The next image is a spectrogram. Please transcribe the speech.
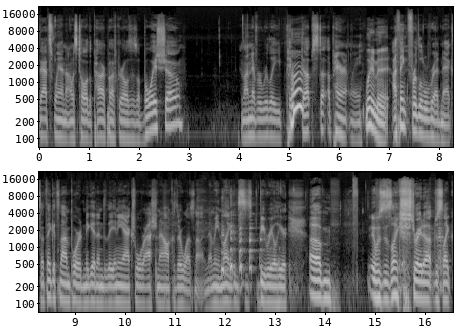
that's when I was told the Powerpuff Girls is a boys' show. And I never really picked Huh? up stuff. Apparently, Wait a minute. I think for little rednecks, I think it's not important to get into the any actual rationale because there was none. I mean, like, let's just be real here. Um, it was just like straight up, just like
